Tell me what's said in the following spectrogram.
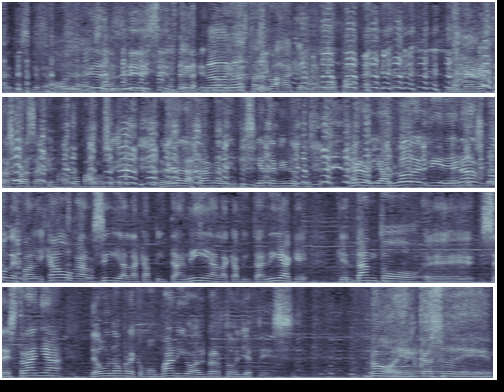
Pero es que me jode. ay, ¿sabes? No me, no No, me no. hagas estas cosas a quemar ropa. No me hagas estas cosas a quemar ropa, José. 3 de la tarde, 27 minutos. Bueno, y habló del liderazgo de Falcao García, la capitanía, la capitanía que, que tanto eh, se extraña de un hombre como Mario Alberto Yepes. No, el caso de,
